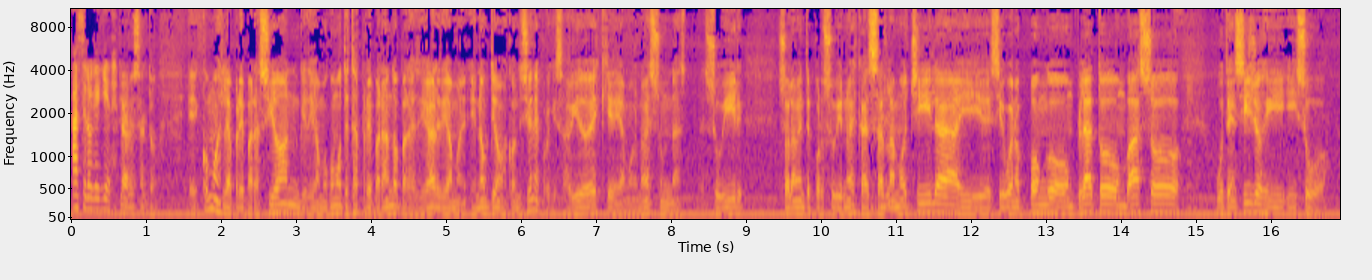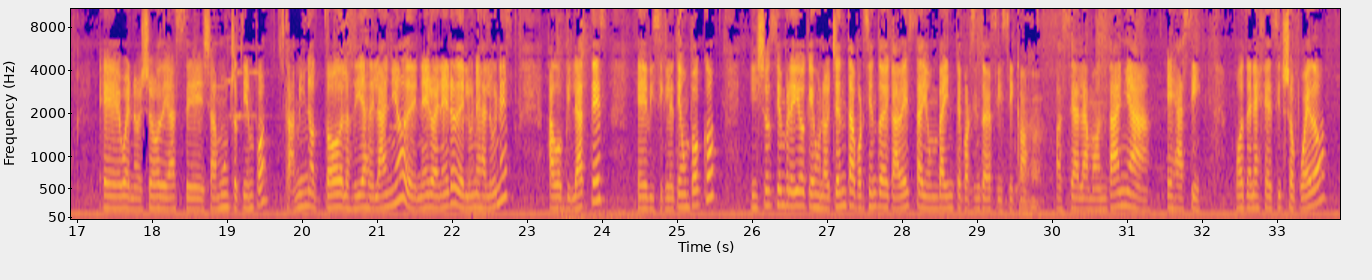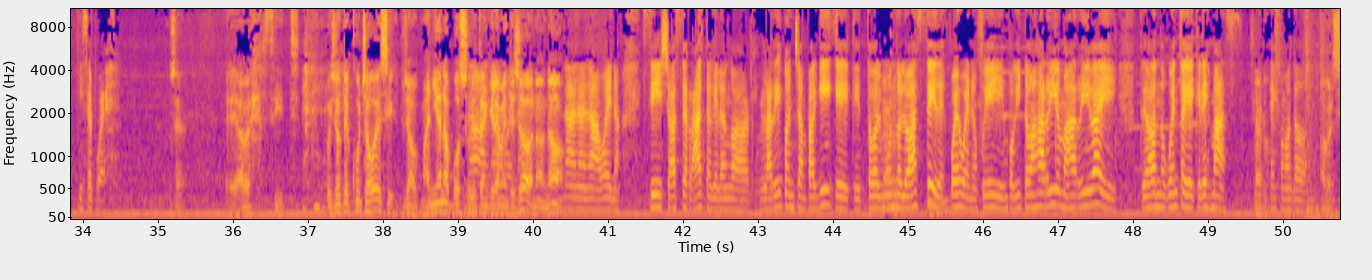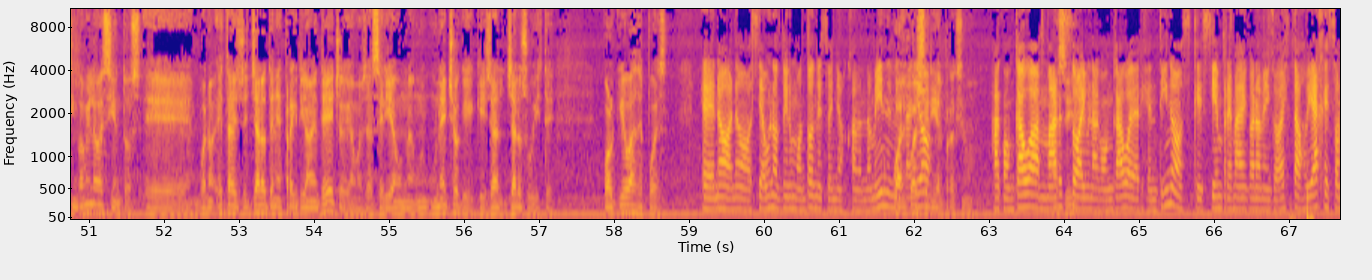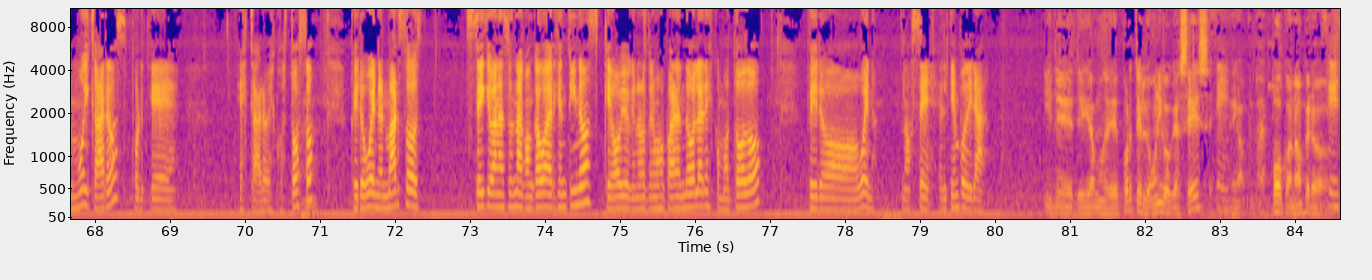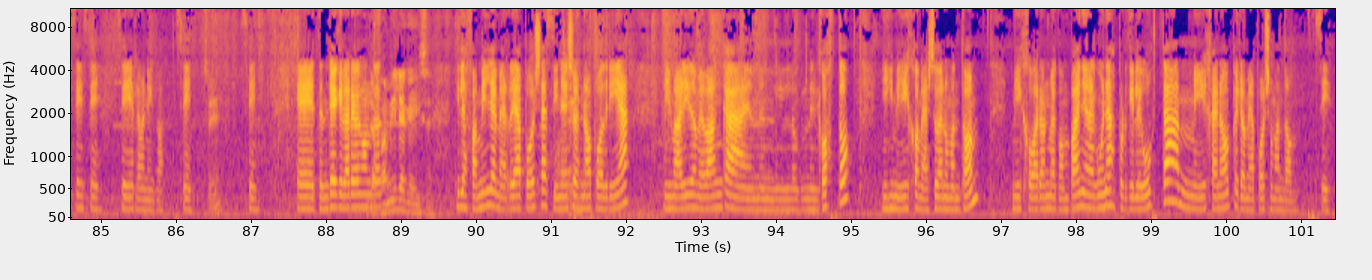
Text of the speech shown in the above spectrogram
hace lo que quiere. Claro, exacto. Eh, ¿Cómo es la preparación, que digamos, cómo te estás preparando para llegar, digamos, en óptimas condiciones? Porque sabido es que, digamos, no es una subir solamente por subir, no es calzar la mochila y decir, bueno, pongo un plato, un vaso, utensilios y, y subo. Eh, bueno, yo de hace ya mucho tiempo camino todos los días del año, de enero a enero, de lunes a lunes, hago pilates, eh, bicicleteo un poco y yo siempre digo que es un 80% de cabeza y un 20% de físico. Ajá. O sea, la montaña es así. Vos tenés que decir yo puedo y se puede. O sea, eh, a ver, si, pues yo te escucho a vos decir, yo mañana puedo subir No, tranquilamente no, bueno. yo, no, no. No, no, no, bueno. Sí, yo hace rato que lo vengo, largué con Champaquí, que, que todo el Claro. mundo lo hace, y después, bueno, fui un poquito más arriba, más arriba, y te vas dando cuenta que querés más. Claro. Es como todo. A ver, 5.900. Eh, bueno, esta ya lo tenés prácticamente hecho, digamos, ya sería un, un- un hecho que, que ya, ya lo subiste. ¿Por qué vas después? Eh, no, no, o sea, uno tiene un montón de sueños. Cuando me ¿Cuál, cuál salió sería el próximo? a Concagua en marzo, ¿Ah, sí? hay una Concagua de argentinos que siempre es más económico. Estos viajes son muy caros porque es caro, es costoso. Pero bueno, en marzo sé que van a hacer una Concagua de argentinos, que obvio que no lo tenemos que pagar en dólares, como todo. Pero bueno, no sé, el tiempo dirá. Y de, de, digamos, de deporte, lo único que haces, Sí. digamos, no es poco, ¿no? Pero... Sí, sí, sí, sí, es lo único. Sí, ¿Sí? Sí. Eh, tendría que largar ¿Y con ¿La familia qué dice? Y la familia me reapoya, sin ellos no podría. Mi marido me banca en el, en el costo y mi hijo me ayuda un montón. Mi hijo varón me acompaña en algunas porque le gusta, mi hija no, pero me apoya un montón. Sí.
